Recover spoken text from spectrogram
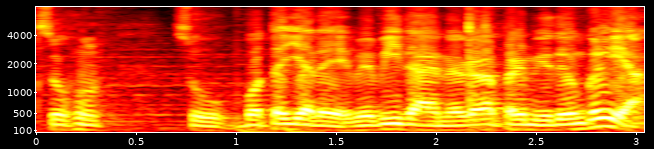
su, su botella de bebida en el Gran Premio de Hungría.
